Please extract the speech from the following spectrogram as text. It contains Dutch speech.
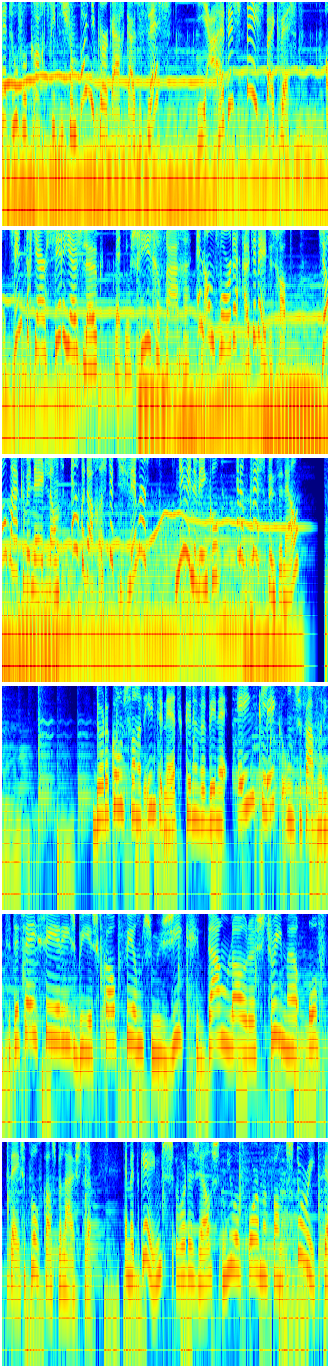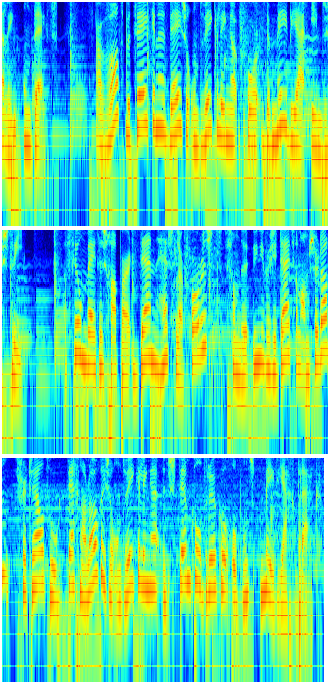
Met hoeveel kracht schiet een champagnekurk eigenlijk uit de fles? Ja, het is feest bij Quest. Al twintig jaar serieus leuk, met nieuwsgierige vragen en antwoorden uit de wetenschap. Zo maken we Nederland elke dag een stukje slimmer. Nu in de winkel en op quest.nl. Door de komst van het internet kunnen we binnen één klik onze favoriete tv-series, bioscoopfilms, muziek downloaden, streamen of deze podcast beluisteren. En met games worden zelfs nieuwe vormen van storytelling ontdekt. Maar wat betekenen deze ontwikkelingen voor de media-industrie? Filmwetenschapper Dan Hessler-Forrest van de Universiteit van Amsterdam vertelt hoe technologische ontwikkelingen een stempel drukken op ons mediagebruik.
